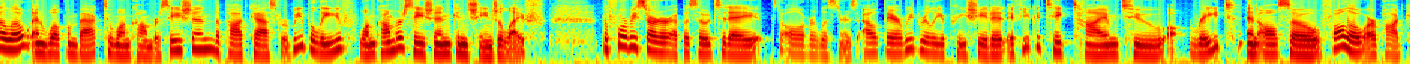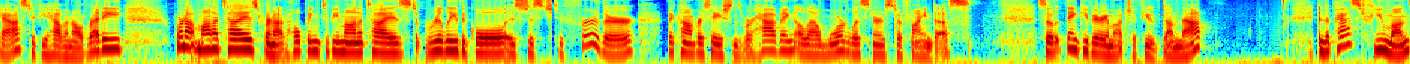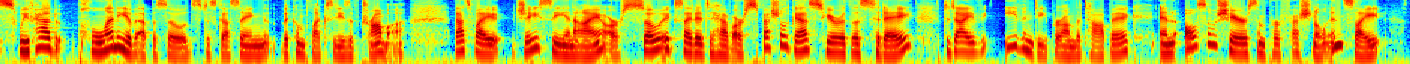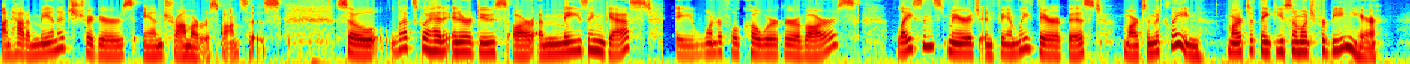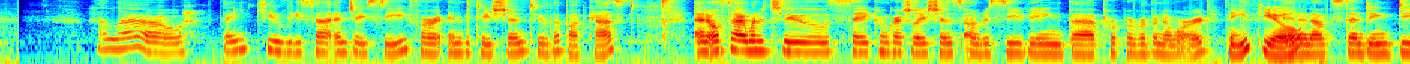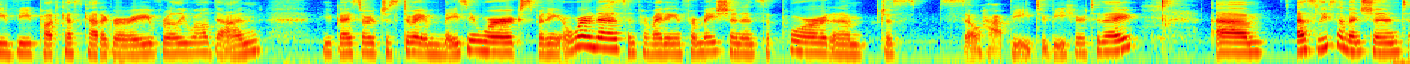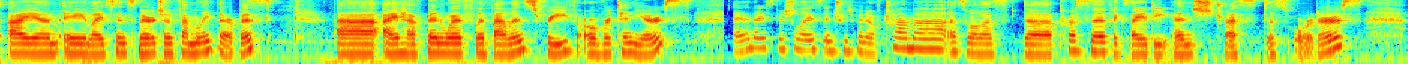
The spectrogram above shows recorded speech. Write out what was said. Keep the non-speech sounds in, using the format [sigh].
Hello, and welcome back to One Conversation, the podcast where we believe one conversation can change a life. Before we start our episode today, to all of our listeners out there, we'd really appreciate it if you could take time to rate and also follow our podcast if you haven't already. We're not monetized, we're not hoping to be monetized. Really, the goal is just to further the conversations we're having, allow more listeners to find us. So, thank you very much if you've done that. In the past few months, we've had plenty of episodes discussing the complexities of trauma. That's why JC and I are so excited to have our special guest here with us today to dive even deeper on the topic and also share some professional insight on how to manage triggers and trauma responses. So let's go ahead and introduce our amazing guest, a wonderful coworker of ours, licensed marriage and family therapist, Marta McLean. Marta, thank you so much for being here. Hello. Thank you, Lisa and JC, for invitation to the podcast. And also, I wanted to say congratulations on receiving the Purple Ribbon Award. Thank you. In an outstanding DV podcast category. Really well done. You guys are just doing amazing work, spreading awareness and providing information and support. And I'm just so happy to be here today. Um, as Lisa mentioned, I am a licensed marriage and family therapist. Uh, I have been with Live Violence Free for over 10 years, and I specialize in treatment of trauma as well as depressive, anxiety, and stress disorders.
